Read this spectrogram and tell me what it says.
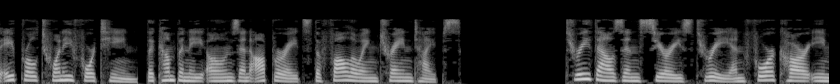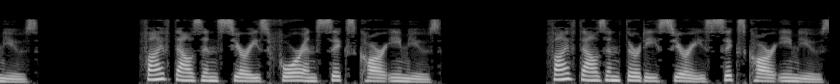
April 2014, the company owns and operates the following train types. 3000 Series 3 and 4 car emus 5000 Series 4 and 6 car emus 5030 Series 6 car emus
